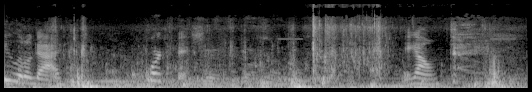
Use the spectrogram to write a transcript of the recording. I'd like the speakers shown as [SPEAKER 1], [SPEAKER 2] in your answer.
[SPEAKER 1] cute little guy. Pork fish. There you go.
